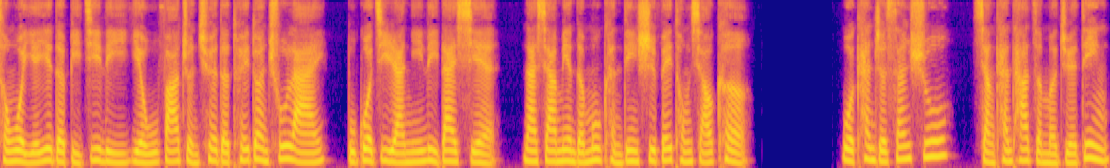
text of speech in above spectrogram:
从我爷爷的笔记里也无法准确的推断出来。不过既然泥里带血，那下面的墓肯定是非同小可。我看着三叔，想看他怎么决定。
